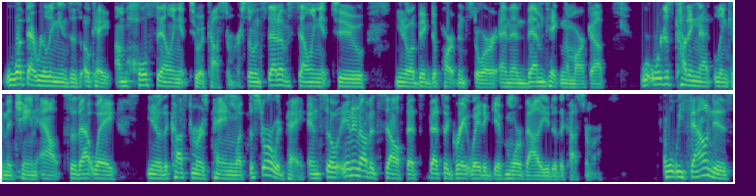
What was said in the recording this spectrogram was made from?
what that really means is okay i'm wholesaling it to a customer. So instead of selling it to you know a big department store and then them taking a markup we're, just cutting that link in the chain out. So that way you know the customer is paying what the store would pay. And so in and of itself that's that's a great way to give more value to the customer. What we found is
